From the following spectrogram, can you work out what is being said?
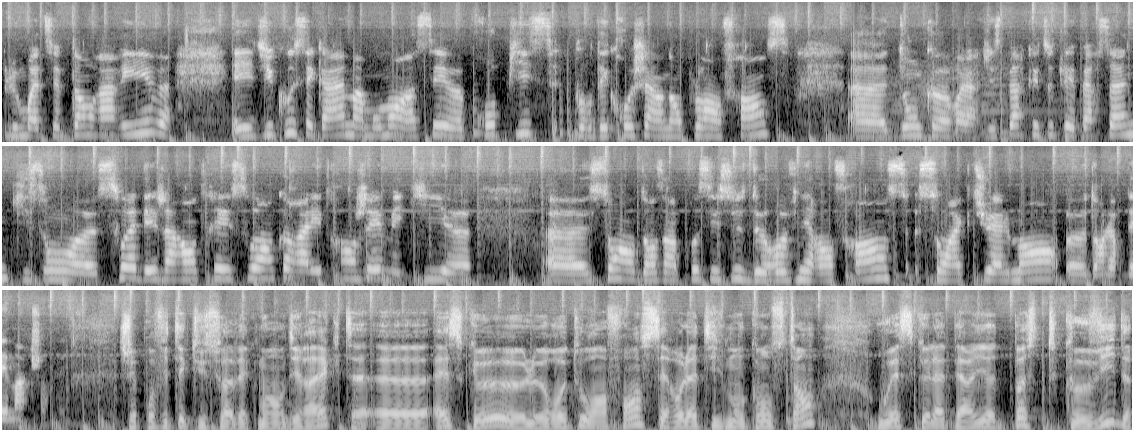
le mois de septembre arrive. Et du coup, c'est quand même un moment assez propice pour décrocher un emploi en France. Donc voilà, j'espère que toutes les personnes qui sont soit déjà rentrées, soit encore à l'étranger, mais qui... euh, sont dans un processus de revenir en France, sont actuellement euh, dans leur démarche en fait. J'ai profité que tu sois avec moi en direct. Euh, est-ce que le retour en France c'est relativement constant ou est-ce que la période post-Covid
